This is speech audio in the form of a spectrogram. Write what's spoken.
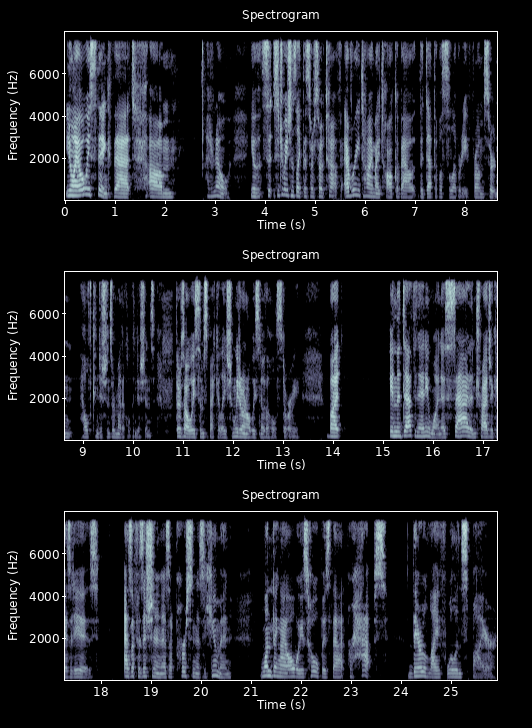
You know, I always think that, um, I don't know, you know, situations like this are so tough. Every time I talk about the death of a celebrity from certain health conditions or medical conditions, there's always some speculation. We don't always know the whole story. But in the death of anyone, as sad and tragic as it is, as a physician and as a person, as a human, one thing I always hope is that perhaps their life will inspire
